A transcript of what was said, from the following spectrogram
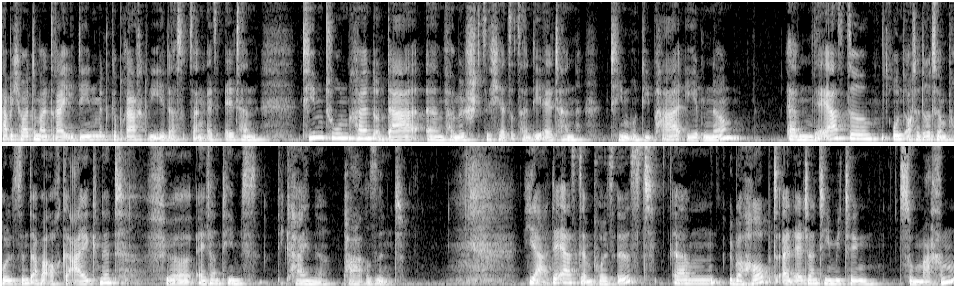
habe ich heute mal drei Ideen mitgebracht, wie ihr das sozusagen als Elternteam tun könnt. Und da ähm, vermischt sich jetzt sozusagen die Elternteam und die Paarebene. Ähm, der erste und auch der dritte Impuls sind aber auch geeignet für Elternteams, die keine Paare sind. Ja, der erste Impuls ist, ähm, überhaupt ein Elternteam-Meeting zu machen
